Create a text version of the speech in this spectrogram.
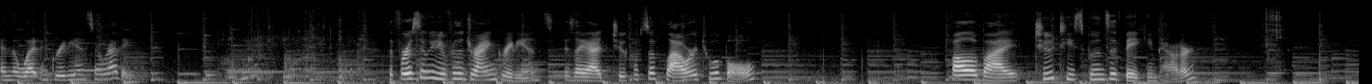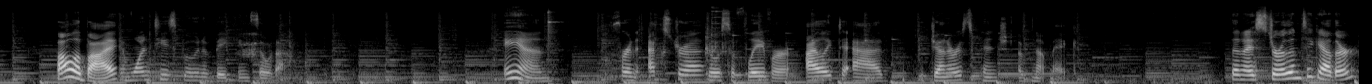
And the wet ingredients are ready. The first thing we do for the dry ingredients is I add two cups of flour to a bowl, followed by two teaspoons of baking powder, followed by one teaspoon of baking soda. And for an extra dose of flavor, I like to add a generous pinch of nutmeg. Then I stir them together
